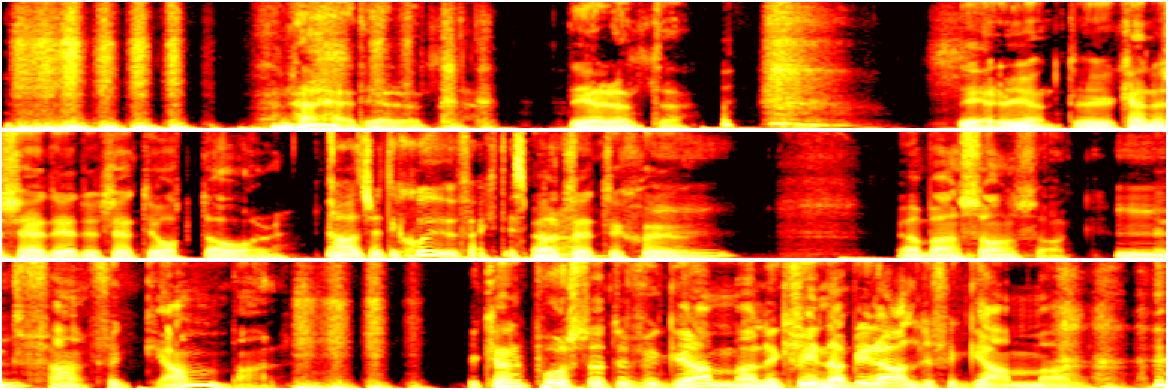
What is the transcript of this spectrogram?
Nej, det är du inte. Det är du inte. Det är du ju inte. Hur kan du säga det? Du är 38 år. Ja, 37 faktiskt bara. Är 37. Mm. Har bara en sån sak. Mm. Inte fan för gammal. Hur kan du påstå att du är för gammal? En kvinna blir aldrig för gammal.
